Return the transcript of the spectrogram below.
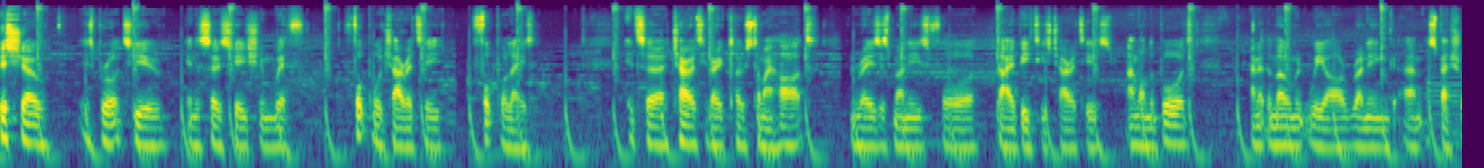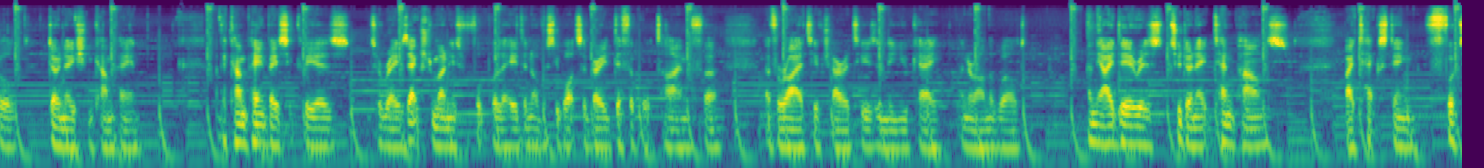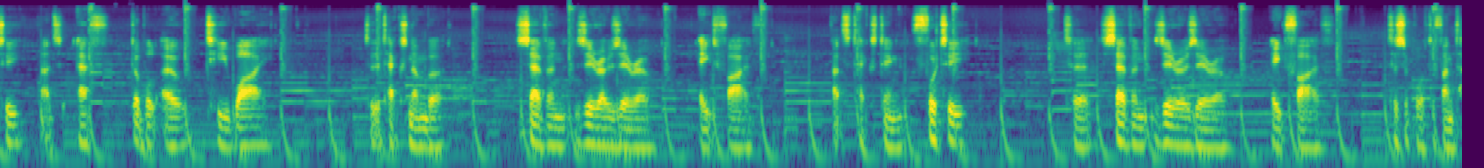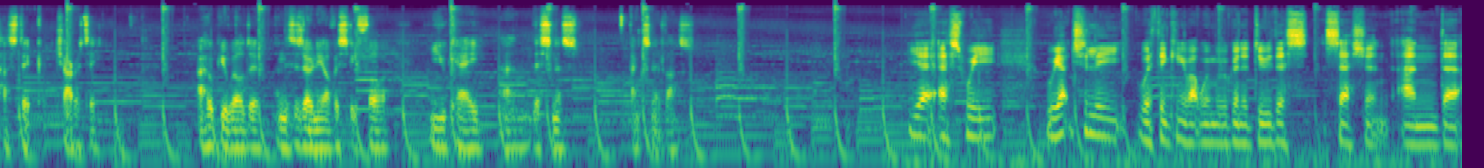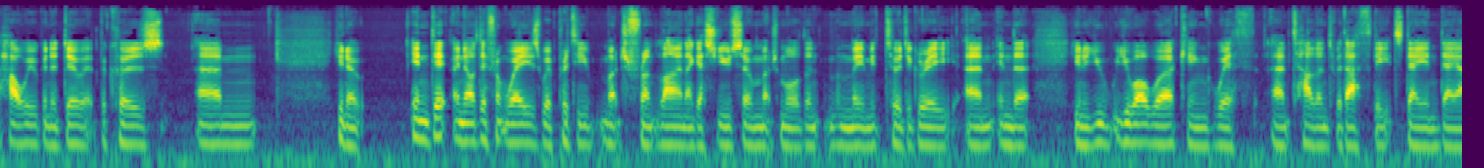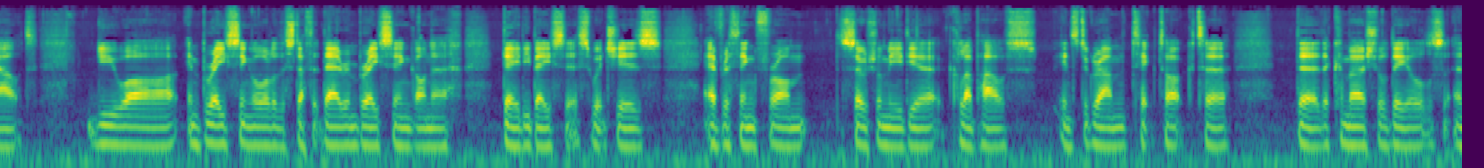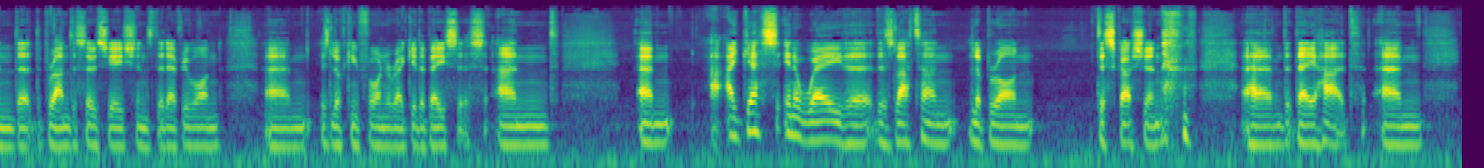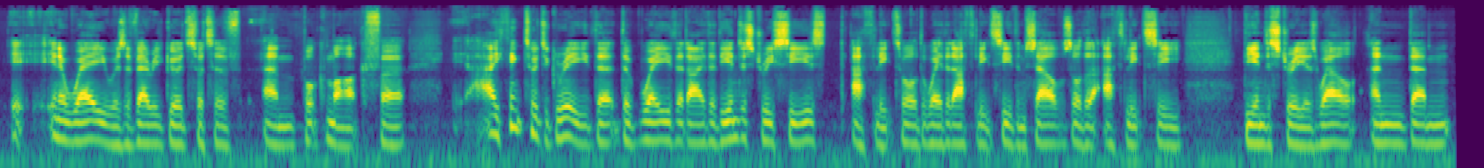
This show is brought to you in association with football charity Football Aid. It's a charity very close to my heart and raises monies for diabetes charities. I'm on the board, and at the moment, we are running um, a special donation campaign. The campaign basically is to raise extra monies for Football Aid, and obviously, what's a very difficult time for a variety of charities in the UK and around the world. And the idea is to donate £10 by texting footy, that's F O O T Y, to the text number 70085. That's texting footy to 70085 to support a fantastic charity. I hope you will do, and this is only obviously for UK um, listeners. Thanks in advance. Yeah, we we actually were thinking about when we were going to do this session and uh, how we were going to do it because um, you know in di- in our different ways, we're pretty much frontline. I guess you so much more than maybe to a degree. Um, in that, you know, you you are working with um, talent, with athletes day in day out. You are embracing all of the stuff that they're embracing on a daily basis, which is everything from social media, Clubhouse, Instagram, TikTok to the the commercial deals and the, the brand associations that everyone um, is looking for on a regular basis. And um, I guess in a way the the Zlatan LeBron discussion um, that they had um, in a way was a very good sort of um, bookmark for I think to a degree the the way that either the industry sees athletes or the way that athletes see themselves or that athletes see the industry as well. And um,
